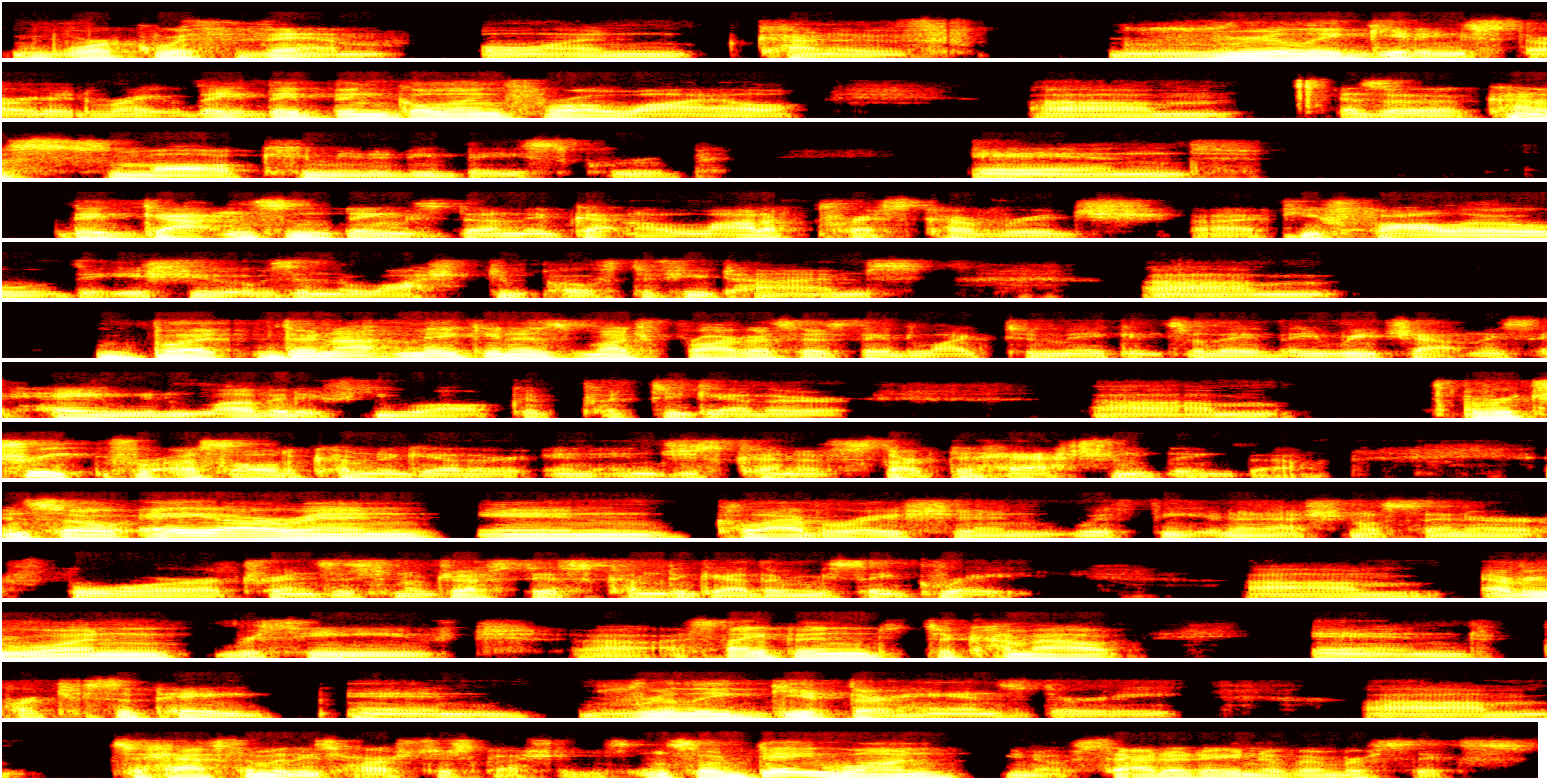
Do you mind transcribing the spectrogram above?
work with them on kind of really getting started right? They, they've been going for a while um, as a kind of small community based group and they've gotten some things done. They've gotten a lot of press coverage. Uh, if you follow the issue it was in the washington post a few times. Um, but they're not making as much progress as they'd like to make and so they, they reach out and they say hey we'd love it if you all could put together um, a retreat for us all to come together and, and just kind of start to hash some things out. And so ARN, in collaboration with the International Center for Transitional Justice, come together and we say, great. Um, everyone received uh, a stipend to come out and participate and really get their hands dirty um, to have some of these harsh discussions. And so day one, you know, Saturday, November 6th,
